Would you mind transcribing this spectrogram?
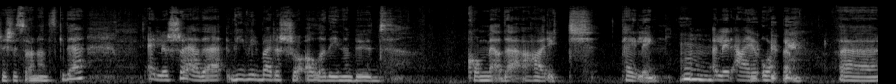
Regissøren ønsker det. Ellers så er det Vi vil bare se alle dine bud. Kom med det. Jeg har ikke peiling. Eller jeg er åpen. Uh,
